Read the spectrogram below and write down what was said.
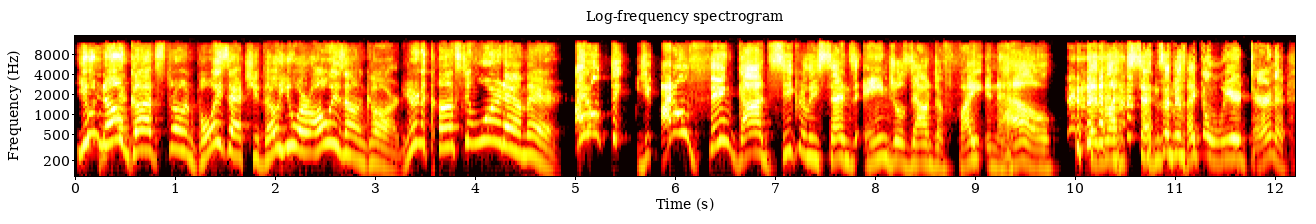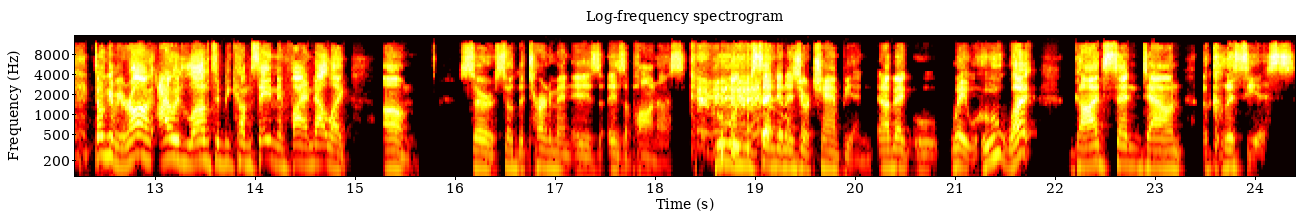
You know God's throwing boys at you, though. You are always on guard. You're in a constant war down there. I don't think you, I don't think God secretly sends angels down to fight in hell and like sends them in like a weird turn. Don't get me wrong. I would love to become Satan and find out like, um, sir, so the tournament is is upon us. Who will you send in as your champion? And I'll be like, wait, who? What? God sent down Ecclesius.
